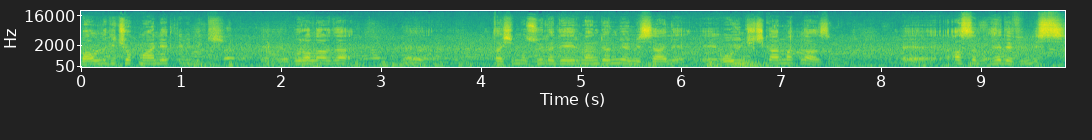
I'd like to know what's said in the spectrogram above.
Ballı çok maliyetli bir lig. Buralarda taşınma suyla değirmen dönmüyor misali. Eee, oyuncu çıkarmak lazım. Eee, asıl hedefimiz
